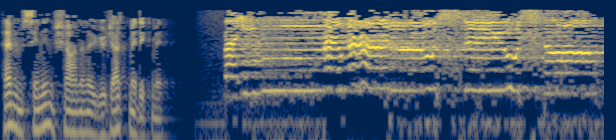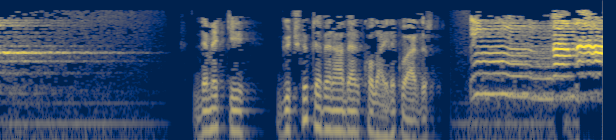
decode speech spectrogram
Hem senin şanını yüceltmedik mi? Demek ki güçlükle beraber kolaylık vardır. İnnemâ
